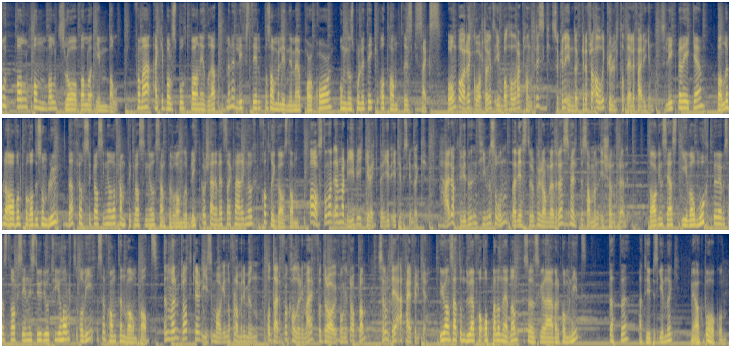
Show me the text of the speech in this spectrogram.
Fotball, håndball, slåball og imball. For meg er ikke ballsport bare en idrett, men en livsstil på samme linje med parkour, ungdomspolitikk og tantrisk sex. Og om bare gårsdagens imball hadde vært tantrisk, så kunne inndøkkere fra alle kull tatt del i feiringen. Slik ble det ikke. Ballet ble avholdt på Radisson Blu, der førsteklassinger og femteklassinger sendte hverandre blikk og kjærlighetserklæringer fra trygg avstand. Avstand er en verdi vi ikke vektlegger i Typisk Induc. Her jakter vi den intime sonen, der gjester og programledere smelter sammen i skjønn forening. Dagens gjest Ivar Mork beveger seg straks inn i studio Tyholt, og vi ser fram til en varm prat. En varm prat krever is i magen og flammer i munnen, og derfor kaller de meg for Dragekongen fra Oppland, selv om det er feil fylke. Uansett om du er fra Opp- eller Nederland, så ønsker vi deg velkommen hit. Dette er Typisk Indøk med Jakob og Håkon.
